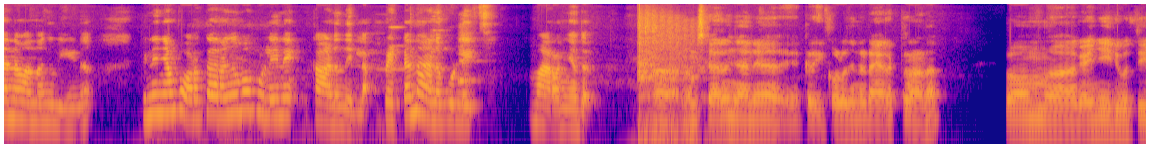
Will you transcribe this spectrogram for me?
തന്നെ വന്നങ്ങ് വീണ്. പിന്നെ ഞാൻ പുറത്തിറങ്ങുമ്പോൾ പുള്ളീനെ കാണുന്നില്ല. പെട്ടെന്നാണ് പുള്ളി മറഞ്ഞത്. നമസ്കാരം. ഞാൻ ഈ കോളേജിന്റെ ഡയറക്ടറാണ്. ഇപ്പം കഴിഞ്ഞ ഇരുപത്തി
